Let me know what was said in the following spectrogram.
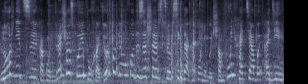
ножницы, какую-нибудь расческу и пуходерку для ухода за шерстью, всегда какой-нибудь шампунь, хотя бы один,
